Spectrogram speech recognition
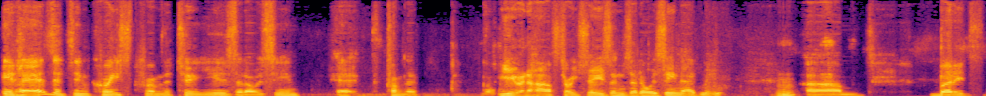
It has. It's increased from the two years that I was in, uh, from the well, year and a half, three seasons that I was in admin. Mhm. Um, but it's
